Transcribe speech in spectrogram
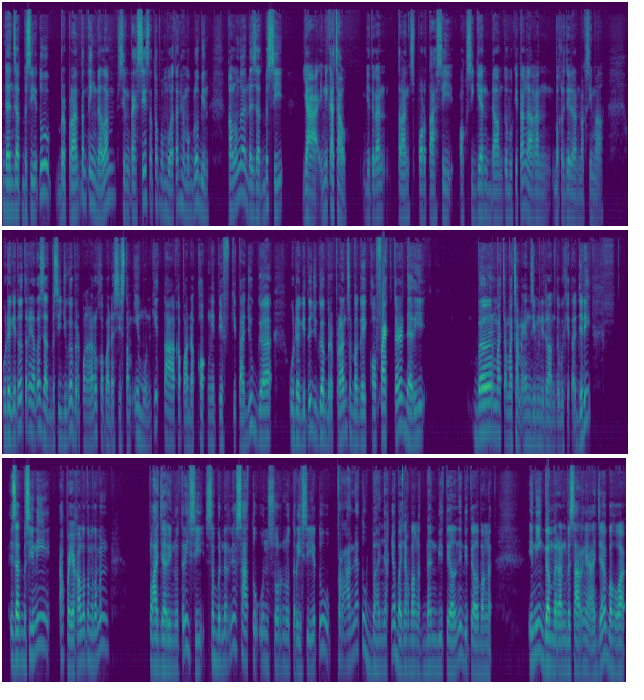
Dan zat besi itu berperan penting dalam sintesis atau pembuatan hemoglobin. Kalau nggak ada zat besi, ya ini kacau, gitu kan. Transportasi oksigen dalam tubuh kita nggak akan bekerja dengan maksimal. Udah gitu ternyata zat besi juga berpengaruh kepada sistem imun kita, kepada kognitif kita juga. Udah gitu juga berperan sebagai cofactor dari bermacam-macam enzim di dalam tubuh kita. Jadi zat besi ini apa ya kalau teman-teman pelajari nutrisi, sebenarnya satu unsur nutrisi itu perannya tuh banyaknya banyak banget dan detailnya detail banget. Ini gambaran besarnya aja bahwa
